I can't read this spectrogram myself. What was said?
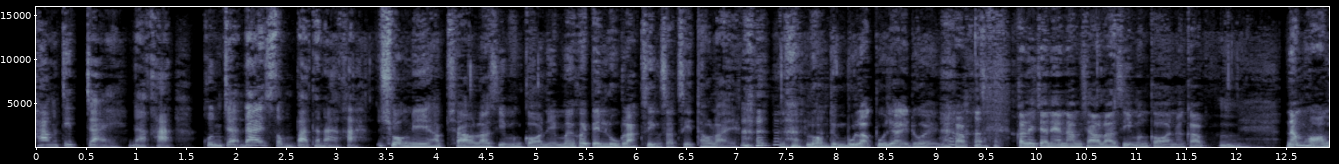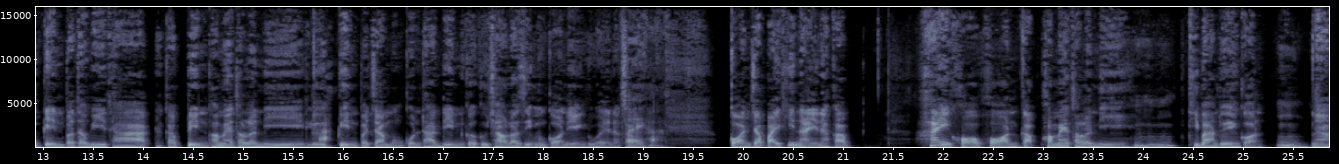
ทางจิตใจนะคะ คุณจะได้สมปรารถนาค่ะ ช่วงนี้ครับชาวราศีมังกรเนี่ยไม่ค่อยเป็นลูกรักสิ่งศักดิ์สิทธิ์เท่าไหร่ รวมถึงผู้หลักผู้ใหญ่ด้วยนะครับ ก็เลยจะแนะนำชาวราศีมังกรนะครับอืม น้ำหอมกลิ่นปฐวีธาตุนะครับกลิ่นพระแม่ธรณี หรือค่ะกลิ่นประจำของคนธาตุดิน ก็คือชาวราศีมังกรเองด้วยนะครับ ใช่ค่ะ ก่อนจะไปที่ไหนนะครับ ให้ขอพรกับพระแม่ธรณีอือหือที่บ้านตัวเองก่อนอืมนะ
